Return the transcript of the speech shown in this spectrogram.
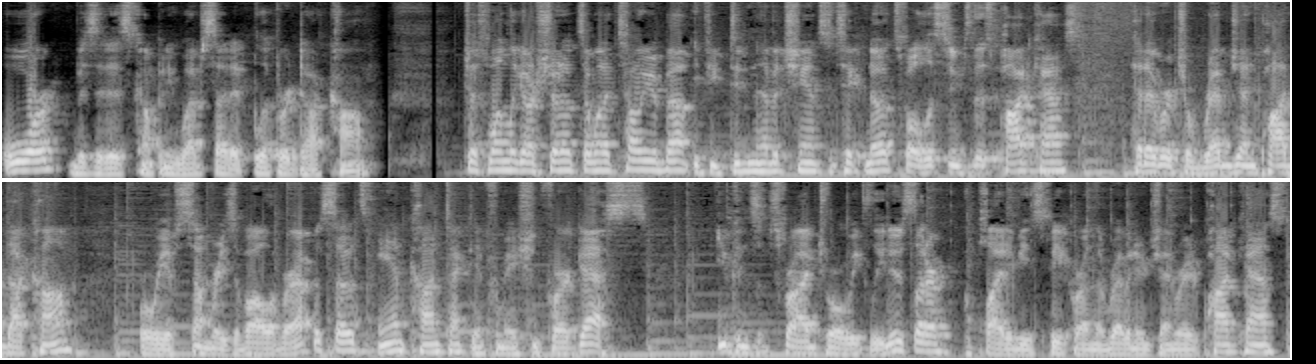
or visit his company website at blippar.com. Just one link in our show notes I want to tell you about. If you didn't have a chance to take notes while listening to this podcast, head over to revgenpod.com where we have summaries of all of our episodes and contact information for our guests. You can subscribe to our weekly newsletter, apply to be a speaker on the Revenue Generator podcast,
